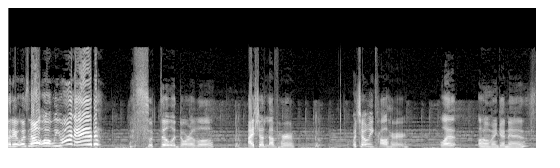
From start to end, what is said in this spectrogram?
But it was not what we wanted! It's still adorable. I should love her. What shall we call her? What? Oh my goodness.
